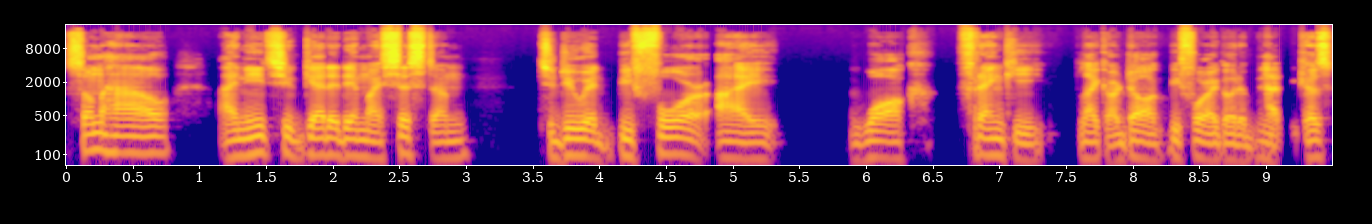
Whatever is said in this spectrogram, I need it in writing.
Somehow i need to get it in my system to do it before i walk frankie like our dog before i go to bed because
